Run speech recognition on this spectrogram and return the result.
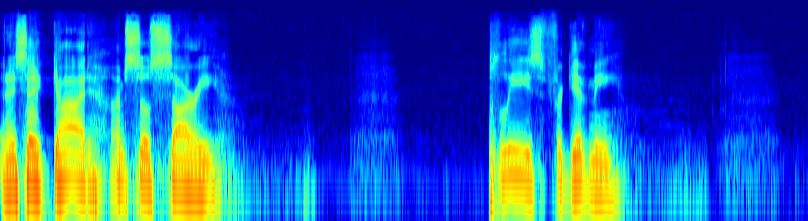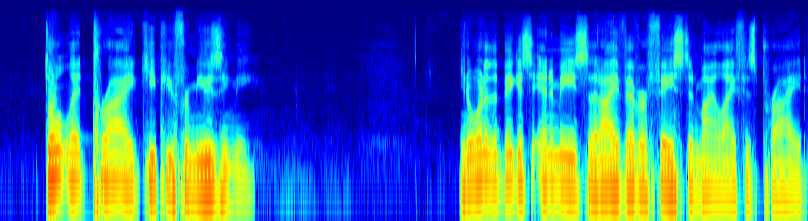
And I said, God, I'm so sorry. Please forgive me. Don't let pride keep you from using me. You know, one of the biggest enemies that I've ever faced in my life is pride.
